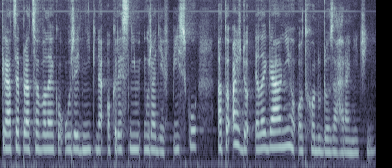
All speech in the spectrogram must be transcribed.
Krátce pracoval jako úředník na okresním úřadě v Písku a to až do ilegálního odchodu do zahraničí.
